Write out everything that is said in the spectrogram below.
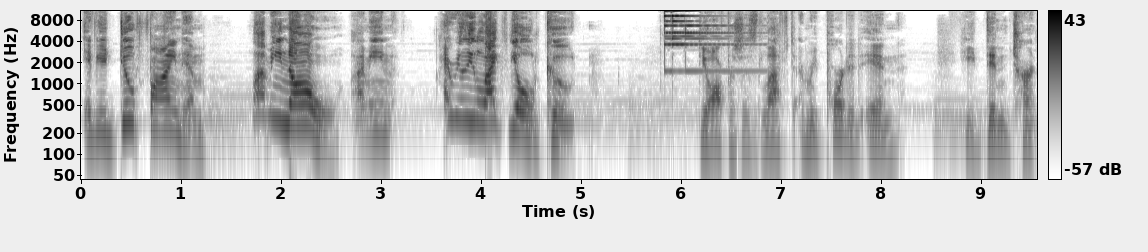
if you do find him, let me know. I mean, I really like the old coot. The officers left and reported in. He didn't turn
